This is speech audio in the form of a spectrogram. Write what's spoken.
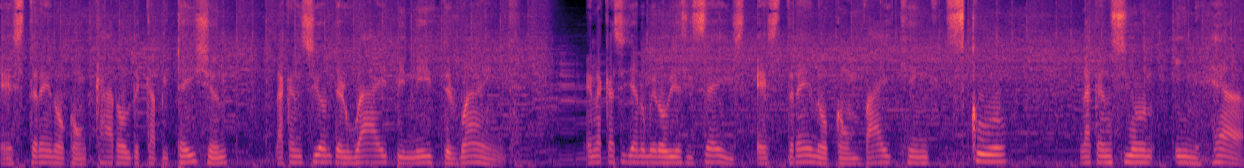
estreno con Carol Decapitation, la canción The Ride Beneath the Ring. En la casilla número 16, estreno con Viking School, la canción In Hell.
